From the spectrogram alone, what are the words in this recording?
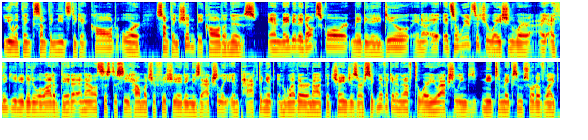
you would think something needs to get called or something shouldn't be called and is. And maybe they don't score, maybe they do. You know, it, it's a weird situation where I, I think you need to do a lot of data analysis to see how much officiating is actually impacting it and whether or not the changes are significant enough to where you actually need to make some sort of like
